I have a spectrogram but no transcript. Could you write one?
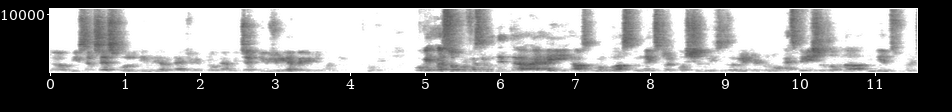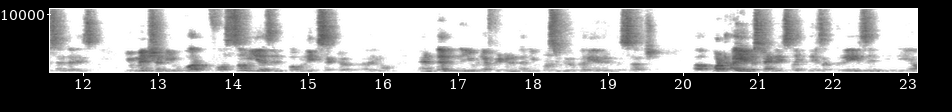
uh, be successful in their graduate program, which are usually are very demanding. Okay. Okay. Uh, so, Professor Udit, uh, I, I ask, want to ask you next uh, question, which is related to know aspirations of the Indian students, and that is, you mentioned you worked for some years in public sector, uh, you know, and then you left it, and then you pursued your career in research. Uh, what I understand is like there is a craze in India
